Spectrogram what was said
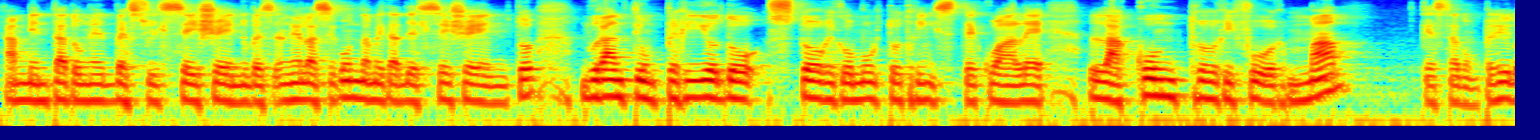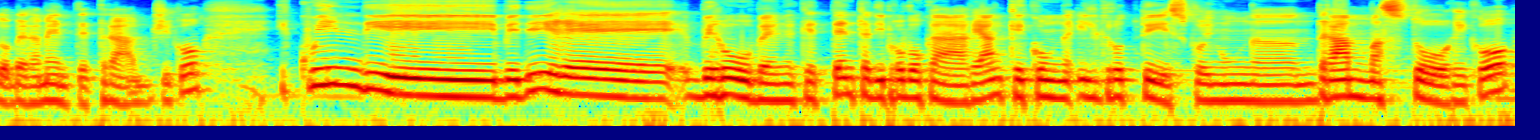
ambientato nel, verso il 600, nella seconda metà del 600, durante un periodo storico molto triste quale la Controriforma, che è stato un periodo veramente tragico e quindi vedere Verhoeven che tenta di provocare anche con il grottesco in un uh, dramma storico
